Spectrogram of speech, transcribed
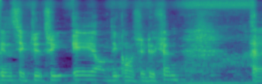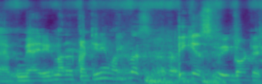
in 63A of the constitution. Uh, may I read, my lord? Continue, my we got it.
